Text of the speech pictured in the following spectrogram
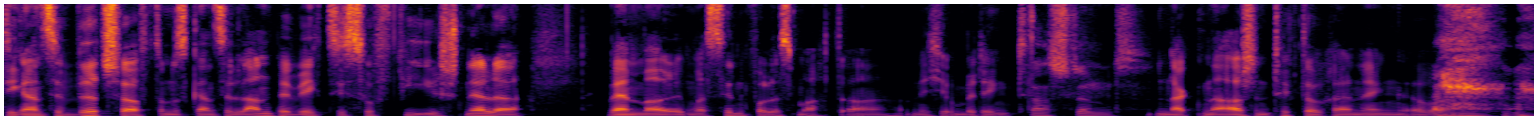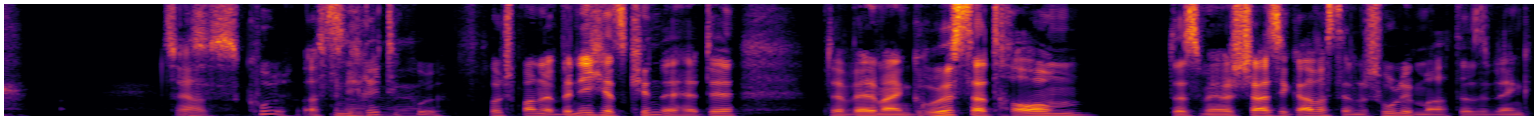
die ganze Wirtschaft und das ganze Land bewegt sich so viel schneller, wenn man irgendwas Sinnvolles macht, da nicht unbedingt das stimmt. nackten Arsch in TikTok reinhängen. Aber ja, das ist cool. Das finde ich richtig cool. Voll spannend. Wenn ich jetzt Kinder hätte, da wäre mein größter Traum, das ist mir scheißegal, was der in der Schule macht. Also ich denke,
